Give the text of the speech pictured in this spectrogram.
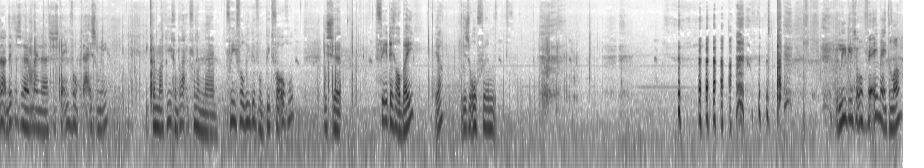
Nou, dit is uh, mijn uh, systeem voor op het IJsselmeer. Ik uh, maak hier gebruik van een uh, van Piet Vogel. Dit is 40 lb. Ja, dit is ongeveer een... De leader is ongeveer 1 meter lang.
